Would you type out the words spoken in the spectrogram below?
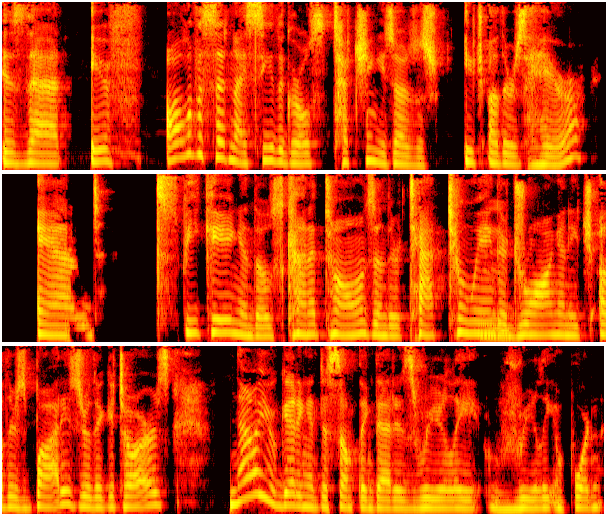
is that if all of a sudden I see the girls touching each other's each other's hair and speaking in those kind of tones and they're tattooing, Mm. they're drawing on each other's bodies or their guitars. Now you're getting into something that is really, really important.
